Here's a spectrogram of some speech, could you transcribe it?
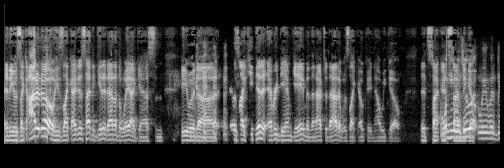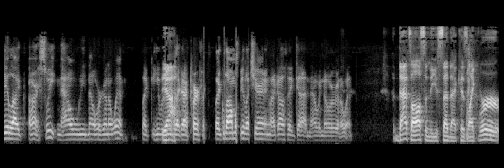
And he was like, I don't know. He's like, I just had to get it out of the way, I guess. And he would. uh It was like he did it every damn game, and then after that, it was like, okay, now we go. It's time. When it's he time would to do go. it, we would be like, "All right, sweet. Now we know we're gonna win." Like he would Yeah. be like, "All right, perfect." Like we'd almost be like cheering, like, "Oh, thank God! Now we know we're gonna win." That's awesome that you said that because like we're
